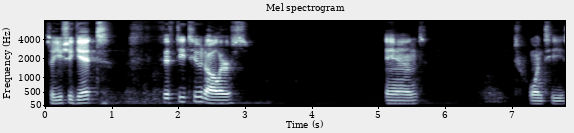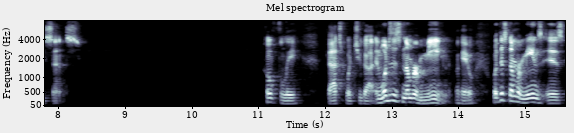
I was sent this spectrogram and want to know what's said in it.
So you should get $52 and 20 cents. Hopefully that's what you got. And what does this number mean? Okay, what this number means is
